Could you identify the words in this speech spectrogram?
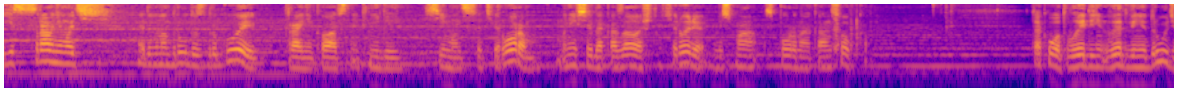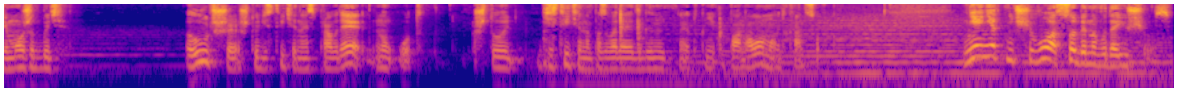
если сравнивать Эдвина Друда с другой крайне классной книгой Симмонса «Террором», мне всегда казалось, что в «Терроре» весьма спорная концовка. Так вот, в, Эдвине, Друде может быть лучшее, что действительно исправляет, ну вот, что действительно позволяет взглянуть на эту книгу по-новому, это концовка. Мне нет ничего особенно выдающегося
